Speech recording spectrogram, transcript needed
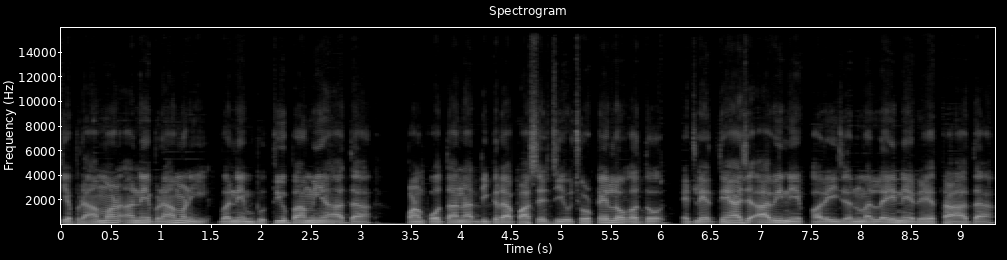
કે બ્રાહ્મણ અને બ્રાહ્મણી બંને મૃત્યુ પામ્યા હતા, પણ પોતાના દીકરા પાસે જીવ ચોટેલો હતો એટલે ત્યાં જ આવીને ફરી જન્મ લઈને રહેતા હતા.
